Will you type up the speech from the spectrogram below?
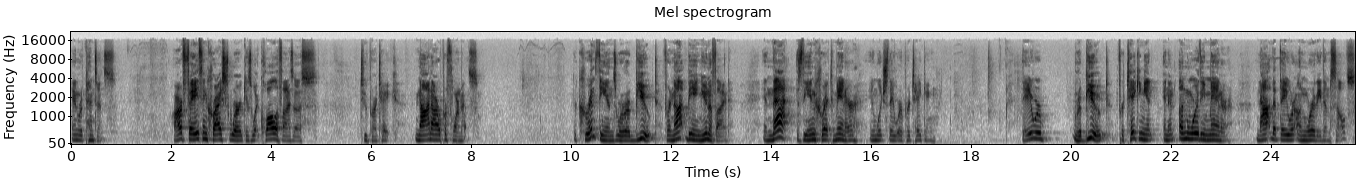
and repentance. Our faith in Christ's work is what qualifies us to partake, not our performance. The Corinthians were rebuked for not being unified, and that is the incorrect manner in which they were partaking. They were rebuked for taking it in an unworthy manner, not that they were unworthy themselves.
